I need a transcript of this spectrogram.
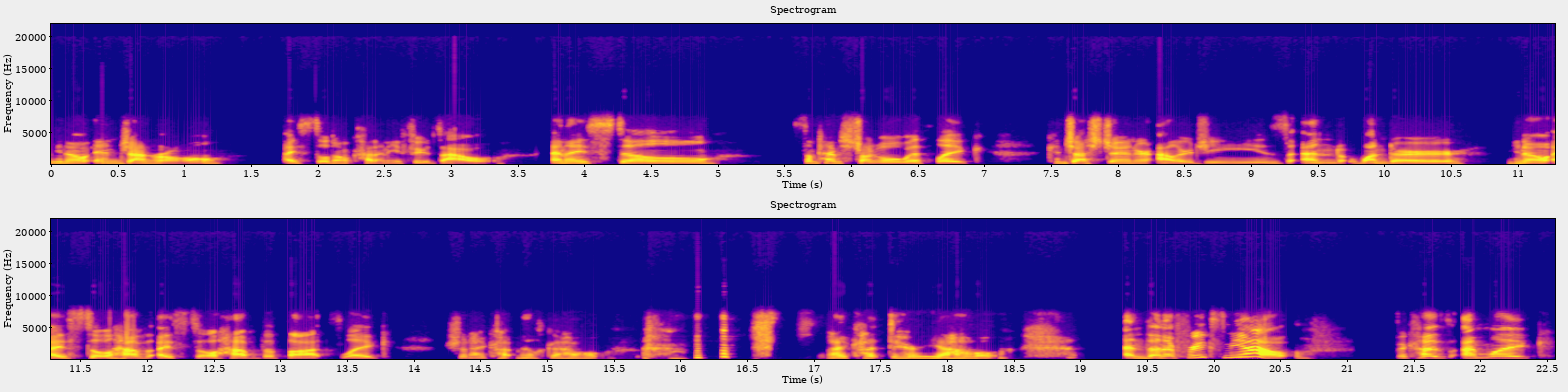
you know, in general, I still don't cut any foods out. And I still sometimes struggle with like congestion or allergies and wonder, you know, I still have I still have the thoughts like should I cut milk out? should I cut dairy out? And then it freaks me out because I'm like,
